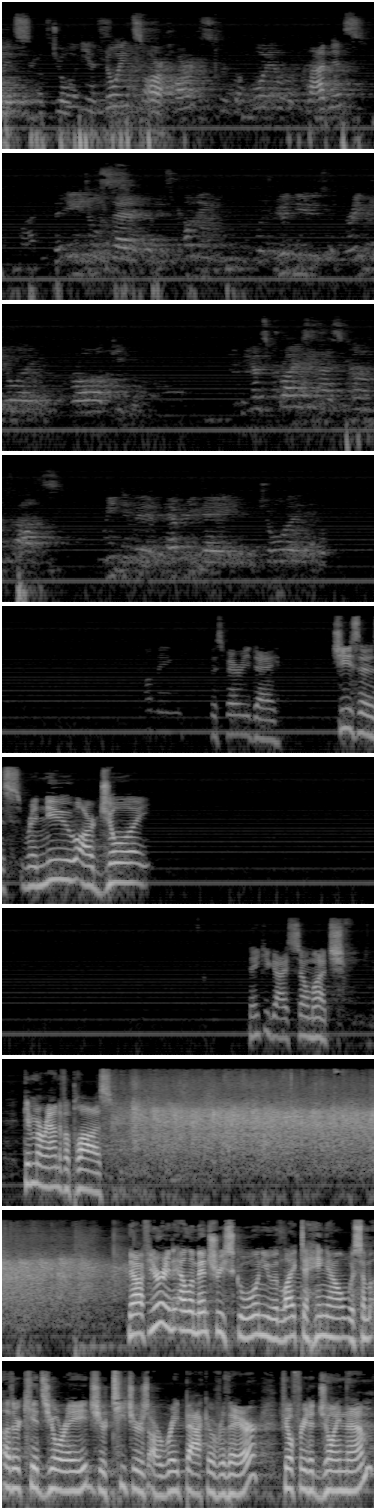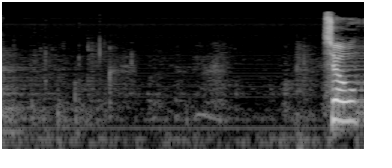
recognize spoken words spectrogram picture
This very day. Jesus, renew our joy. Thank you guys so much. Give them a round of applause. Now, if you're in elementary school and you would like to hang out with some other kids your age, your teachers are right back over there. Feel free to join them. So,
